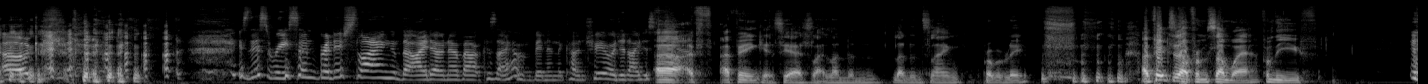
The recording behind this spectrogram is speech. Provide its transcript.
Oh, okay. Is this recent British slang that I don't know about because I haven't been in the country, or did I just? Uh, I, forget? f- I think it's yeah, it's like London London slang probably. I picked it up from somewhere from the youth.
